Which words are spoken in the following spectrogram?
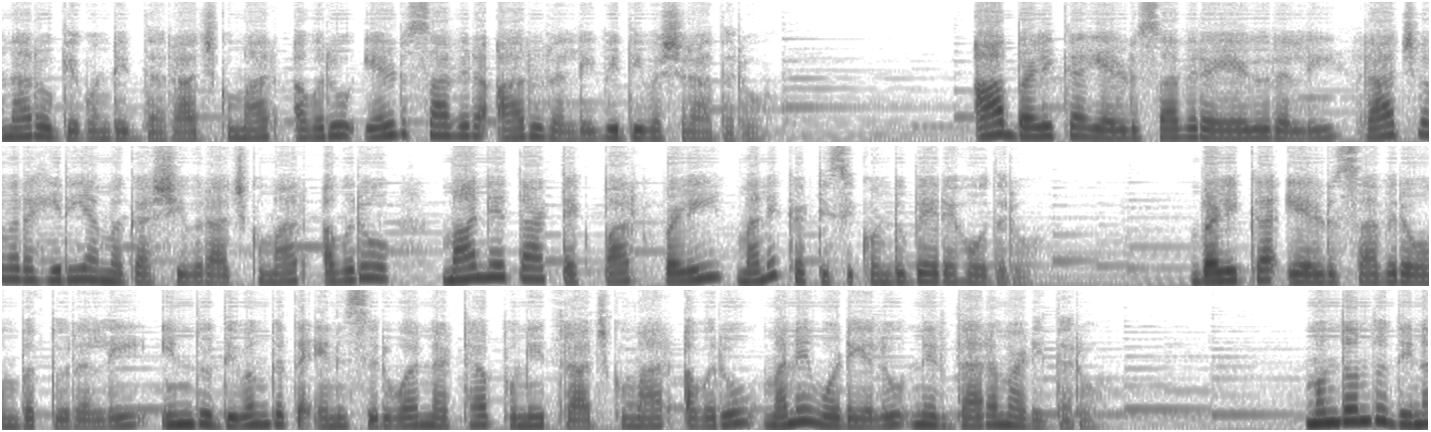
ಅನಾರೋಗ್ಯಗೊಂಡಿದ್ದ ರಾಜ್ಕುಮಾರ್ ಅವರು ಎರಡು ಸಾವಿರ ಆರರಲ್ಲಿ ವಿಧಿವಶರಾದರು. ಆ ಬಳಿಕ ಎರಡು ಸಾವಿರ ಏಳರಲ್ಲಿ ರಾಜ್ ಅವರ ಹಿರಿಯ ಮಗ ಶಿವರಾಜ್ಕುಮಾರ್ ಅವರು ಮಾನ್ಯತಾ ಟೆಕ್ ಪಾರ್ಕ್ ಬಳಿ ಮನೆ ಕಟ್ಟಿಸಿಕೊಂಡು ಬೇರೆ ಹೋದರು. ಬಳಿಕ ಎರಡು ಸಾವಿರ ಒಂಬತ್ತರಲ್ಲಿ ಇಂದು ದಿವಂಗತ ಎನಿಸಿರುವ ನಟ ಪುನೀತ್ ರಾಜ್ಕುಮಾರ್ ಅವರು ಮನೆ ಒಡೆಯಲು ನಿರ್ಧಾರ ಮಾಡಿದ್ದರು. ಮುಂದೊಂದು ದಿನ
